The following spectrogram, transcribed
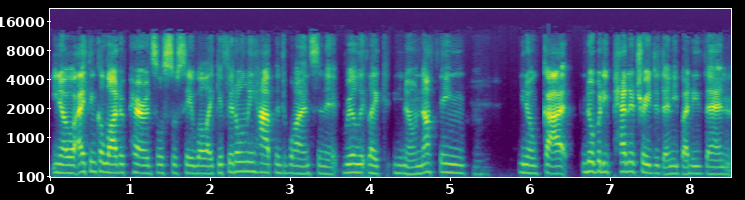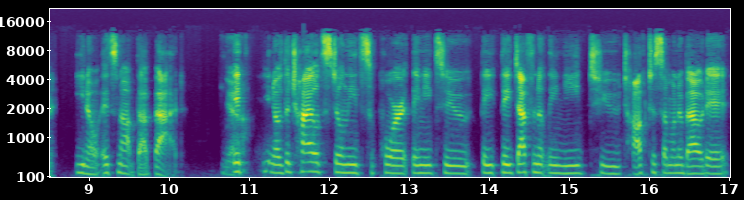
you know i think a lot of parents also say well like if it only happened once and it really like you know nothing mm-hmm. You know got nobody penetrated anybody then you know it's not that bad. Yeah. it you know the child still needs support. They need to they they definitely need to talk to someone about it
